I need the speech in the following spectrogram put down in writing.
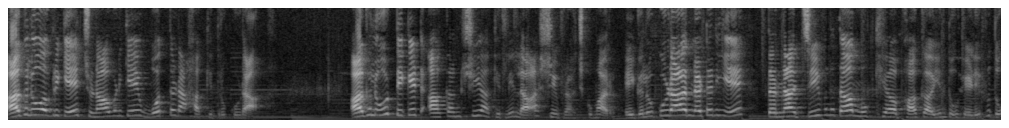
ಆಗಲೂ ಅವರಿಗೆ ಚುನಾವಣೆಗೆ ಒತ್ತಡ ಹಾಕಿದ್ರು ಕೂಡ. ಆಗಲೂ ಟಿಕೆಟ್ ಆಕಾಂಕ್ಷಿಯಾಗಿರಲಿಲ್ಲ ಶಿವರಾಜ್ ಕುಮಾರ್. ಈಗಲೂ ಕೂಡ ನಟನೆಯೇ ತನ್ನ ಜೀವನದ ಮುಖ್ಯ ಭಾಗ ಎಂದು ಹೇಳಿರುವುದು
